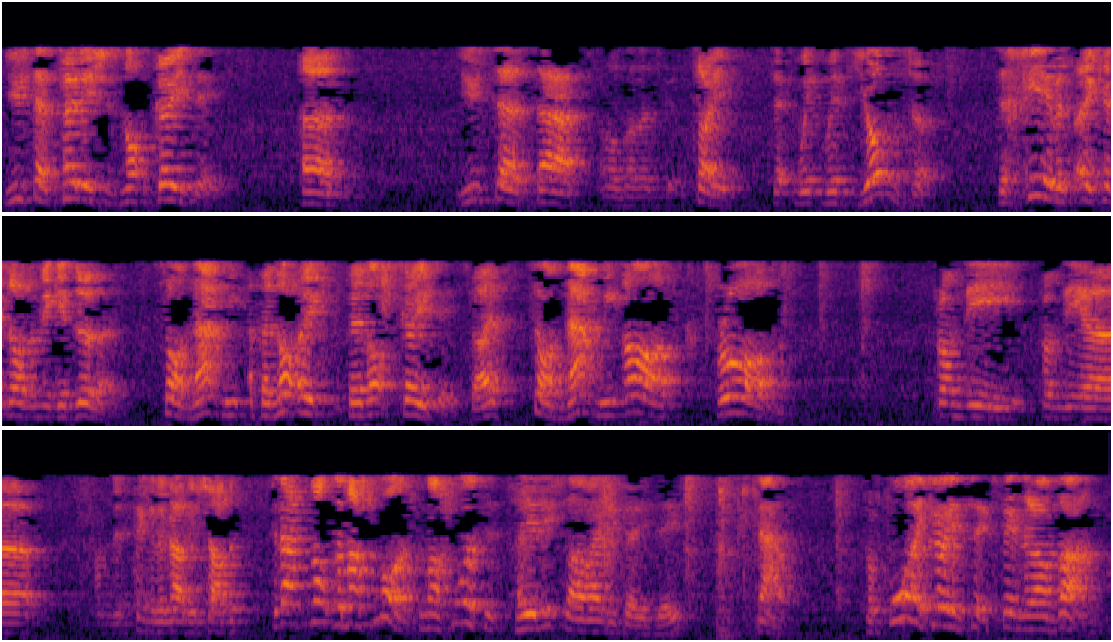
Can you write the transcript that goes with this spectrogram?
You said Todesh is not Gozi. Um, you said that, hold on, sorry, that with, with Yom Tov, the Chiyav is Okedov and Megidullah. So on that, we, but not, but not Godis, right? So on that we ask from, from the, from the, uh, from the thing of the Gabi Shabbos. So that's not the Mashmor. The Mashmor says, Todesh Lavani Godis. Now, before I go into explain the Ramban,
